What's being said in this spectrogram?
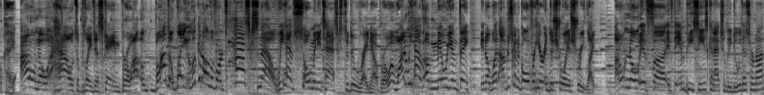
Okay, I don't know how to play this game, bro. I, by the way, look at all of our tasks now. We have so many tasks to do right now, bro. Why do we have a million things? You know what? I'm just gonna go over here and destroy a streetlight. I don't know if uh, if the NPCs can actually do this or not,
